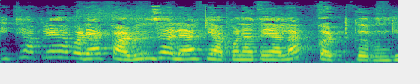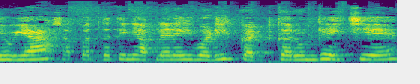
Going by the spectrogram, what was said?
इथे आपल्या ह्या वड्या काढून झाल्या की आपण आता याला कट करून घेऊया. अशा पद्धतीने आपल्याला ही वडी कट करून घ्यायची आहे.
